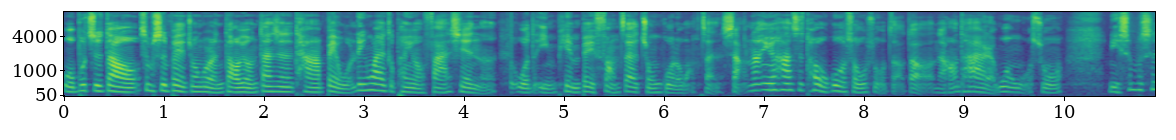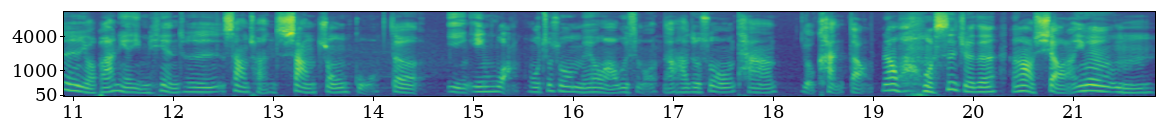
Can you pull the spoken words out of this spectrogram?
我不知道是不是被中国人盗用，但是他被我另外一个朋友发现了，我的影片被放在中国的网站上。那因为他是透过搜索找到，然后他还来问我说：“你是不是有把你的影片就是上传上中国的影音网？”我就说没有啊，为什么？然后他就说他有看到。那我我是觉得很好笑啦，因为嗯。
